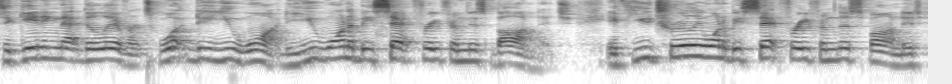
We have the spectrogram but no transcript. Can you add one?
to getting that deliverance. What do you want? Do you want to be set free from this bondage? If you truly want to be set free from this bondage,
